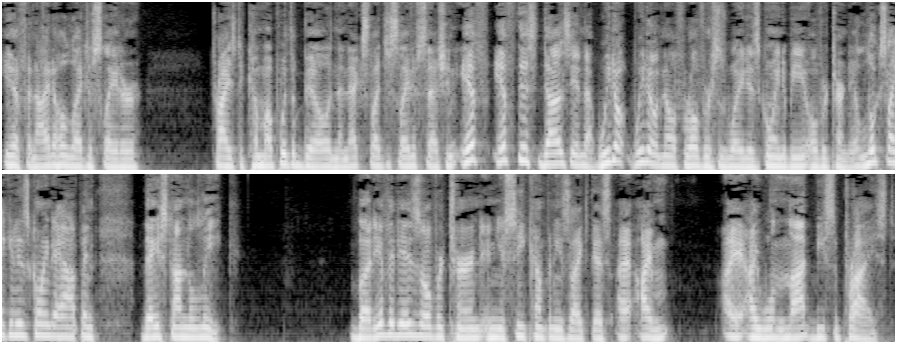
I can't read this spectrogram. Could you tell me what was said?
if an Idaho legislator tries to come up with a bill in the next legislative session. If if this does end up, we don't we don't know if Roe versus Wade is going to be overturned. It looks like it is going to happen based on the leak. But if it is overturned and you see companies like this, I, I'm I, I will not be surprised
